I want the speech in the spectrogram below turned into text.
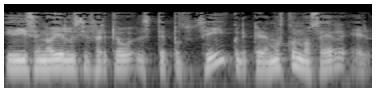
y dicen, oye Lucifer, que este, pues sí, queremos conocer el-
